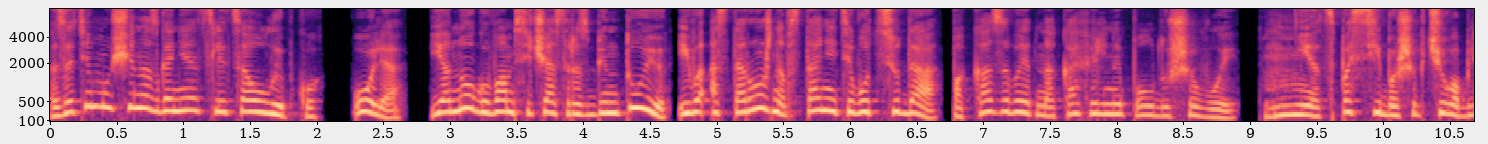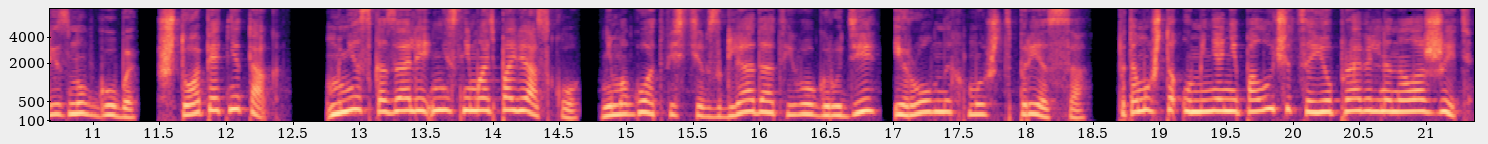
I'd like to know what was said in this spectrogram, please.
Затем мужчина сгоняет с лица улыбку. «Оля, я ногу вам сейчас разбинтую, и вы осторожно встанете вот сюда», показывает на кафельный пол душевой. «Нет, спасибо», шепчу, облизнув губы. «Что опять не так?» Мне сказали не снимать повязку. Не могу отвести взгляда от его груди и ровных мышц пресса, потому что у меня не получится ее правильно наложить.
